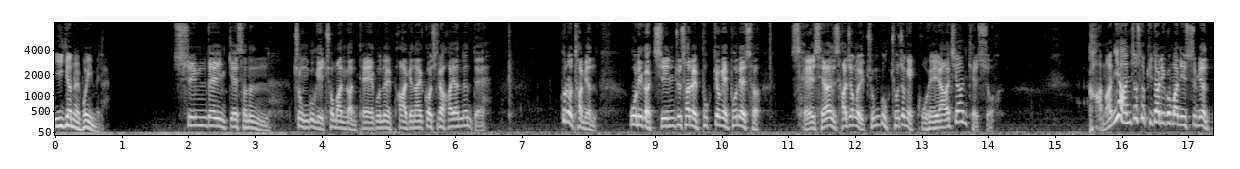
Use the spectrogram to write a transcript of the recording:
이견을 보입니다. 심대인께서는 중국이 조만간 대군을 파견할 것이라 하였는데 그렇다면 우리가 진주사를 북경에 보내서 세세한 사정을 중국 조정에 고해야 하지 않겠소? 가만히 앉아서 기다리고만 있으면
